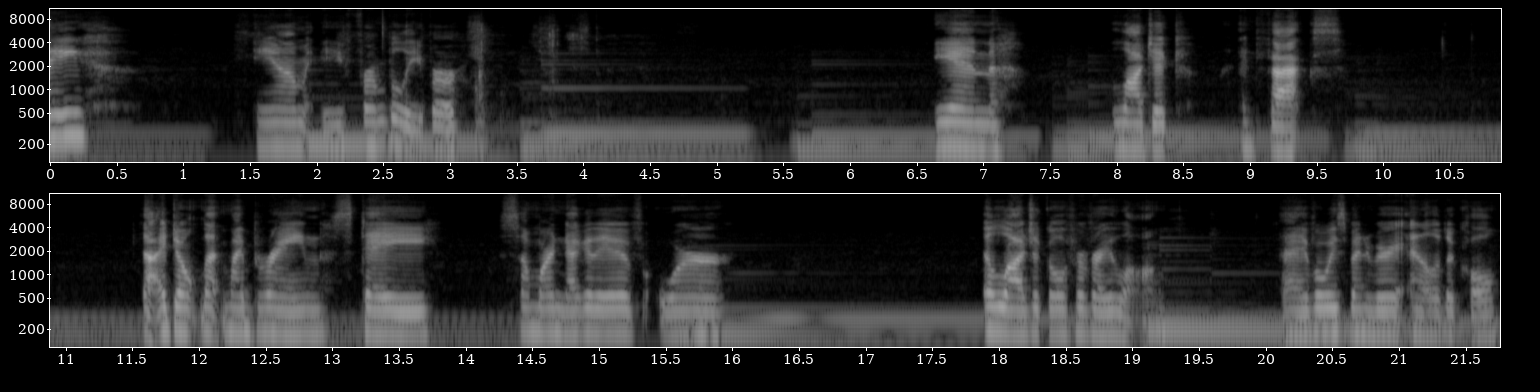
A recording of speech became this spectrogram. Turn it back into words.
I am a firm believer in logic and facts. That I don't let my brain stay somewhere negative or illogical for very long. I've always been very analytical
